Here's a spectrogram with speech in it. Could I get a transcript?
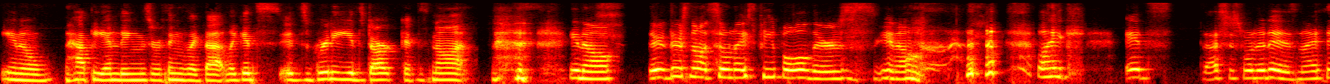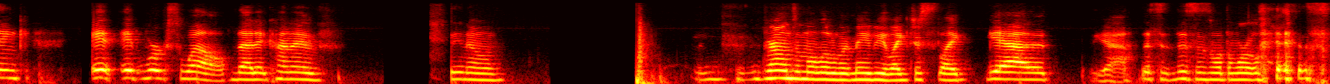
you know happy endings or things like that. Like it's it's gritty it's dark it's not you know there there's not so nice people there's you know like it's that's just what it is. And i think it it works well that it kind of you know grounds them a little bit maybe like just like yeah yeah this is this is what the world is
